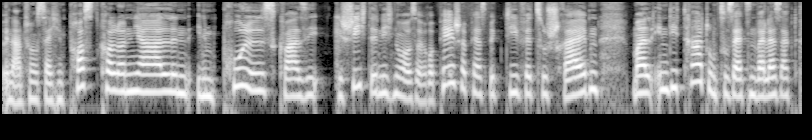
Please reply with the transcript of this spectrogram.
in Anführungszeichen postkolonialen Impuls, quasi Geschichte nicht nur aus europäischer Perspektive zu schreiben, mal in die Tat umzusetzen, weil er sagt,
